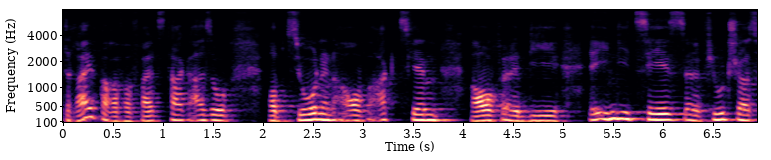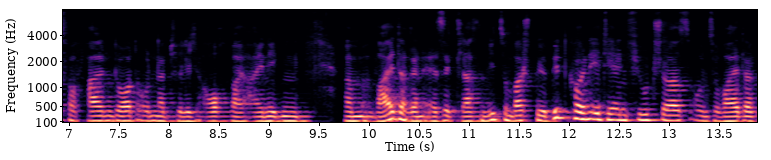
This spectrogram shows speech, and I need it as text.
Dreifacher Verfallstag, also Optionen auf Aktien, auf äh, die Indizes, äh, Futures verfallen dort und natürlich auch bei einigen ähm, weiteren Assetklassen, wie zum Beispiel Bitcoin, ETN Futures und so weiter.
